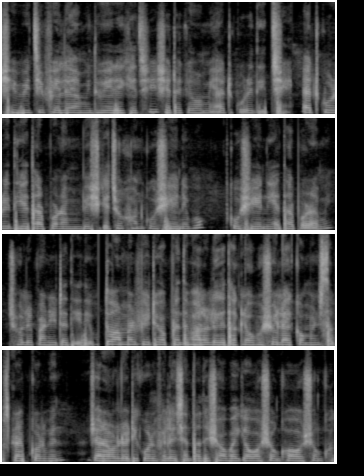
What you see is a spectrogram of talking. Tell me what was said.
সেই বিচি ফেলে আমি ধুয়ে রেখেছি। সেটাকেও আমি অ্যাড করে দিচ্ছি। অ্যাড করে দিয়ে তারপর আমি বেশ কিছুক্ষণ কষিয়ে নেব। কষিয়ে নিয়ে তারপর আমি ঝোলের পানিটা দিয়ে দেবো। তো আমার ভিডিও আপনাদের ভালো লেগে থাকলে অবশ্যই লাইক কমেন্ট সাবস্ক্রাইব করবেন। যারা অলরেডি করে ফেলেছেন, তাদের সবাইকে অসংখ্য অসংখ্য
